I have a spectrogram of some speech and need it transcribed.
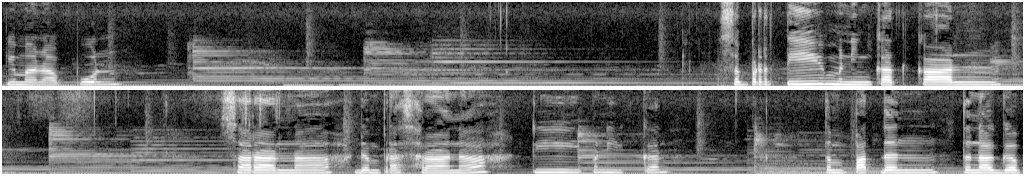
di mana pun seperti meningkatkan sarana dan prasarana di pendidikan tempat dan tenaga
